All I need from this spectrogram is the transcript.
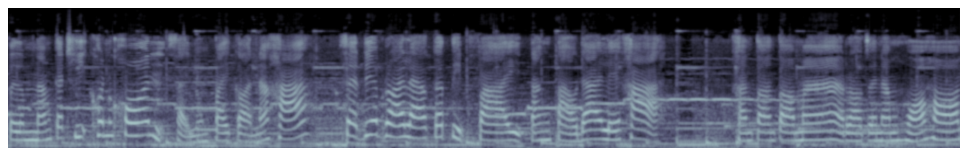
เติมน้ำกะทิข้นๆ ใส่ลงไปก่อนนะคะ เสร็จเรียบร้อยแล้วก็ติดไฟตั้งเตาได้เลยค่ะ ขั้นตอนต่อมาเราจะนำหัวหอม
